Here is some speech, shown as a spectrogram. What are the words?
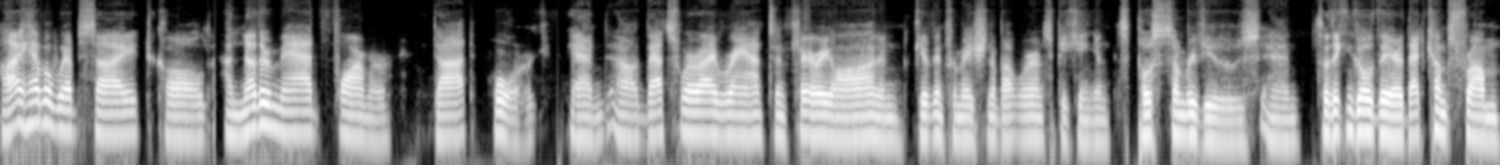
I have a website called anothermadfarmer.org, and uh, that's where I rant and carry on and give information about where I'm speaking and post some reviews. And so they can go there. That comes from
